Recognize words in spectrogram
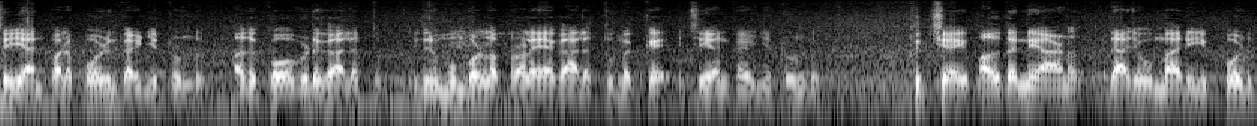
ചെയ്യാൻ പലപ്പോഴും കഴിഞ്ഞിട്ടുണ്ട്. അത് കോവിഡ് കാലത്തും ഇതിനു മുമ്പുള്ള പ്രളയകാലത്തുമൊക്കെ ചെയ്യാൻ കഴിഞ്ഞിട്ടുണ്ട്. തീർച്ചയായും അതുതന്നെയാണ് രാജകുമാരി ഇപ്പോഴും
